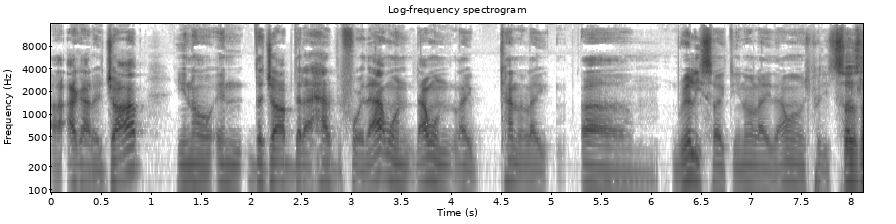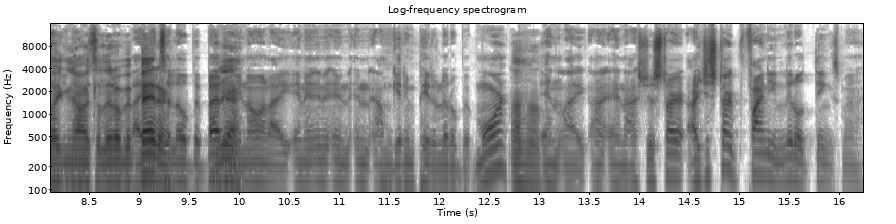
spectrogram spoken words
uh, I got a job, you know, and the job that I had before that one, that one like kind of like um really sucked, you know, like that one was pretty. So it's like you know, it's a little bit like, better. It's a little bit better, Yeah. you know, like and and, and and I'm getting paid a little bit more, Uh-huh. and like I, and I just start I just start finding little things, man,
